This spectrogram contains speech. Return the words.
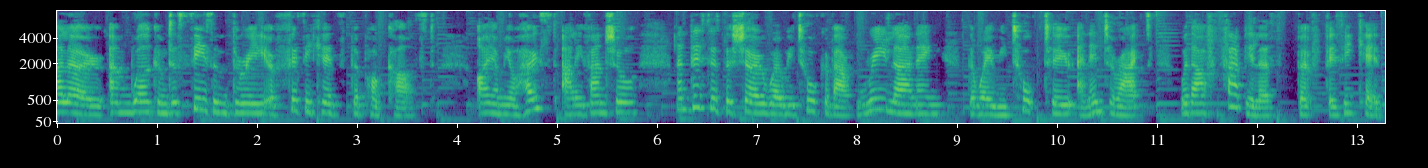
Hello, and welcome to season three of Fizzy Kids, the podcast. I am your host, Ali Fanshawe, and this is the show where we talk about relearning the way we talk to and interact with our fabulous but fizzy kids.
